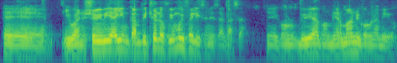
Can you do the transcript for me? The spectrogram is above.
Eh, y bueno, yo vivía ahí en Campichuelo, fui muy feliz en esa casa. Eh, vivía con mi hermano y con un amigo.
